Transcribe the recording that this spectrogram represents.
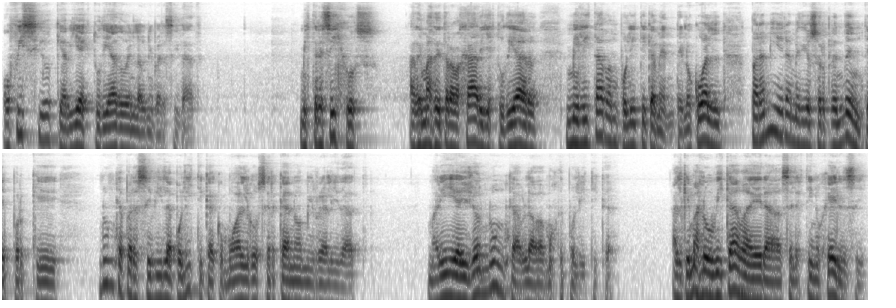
oficio que había estudiado en la universidad. Mis tres hijos, además de trabajar y estudiar, militaban políticamente, lo cual para mí era medio sorprendente porque nunca percibí la política como algo cercano a mi realidad. María y yo nunca hablábamos de política. Al que más lo ubicaba era Celestino Gelsi,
